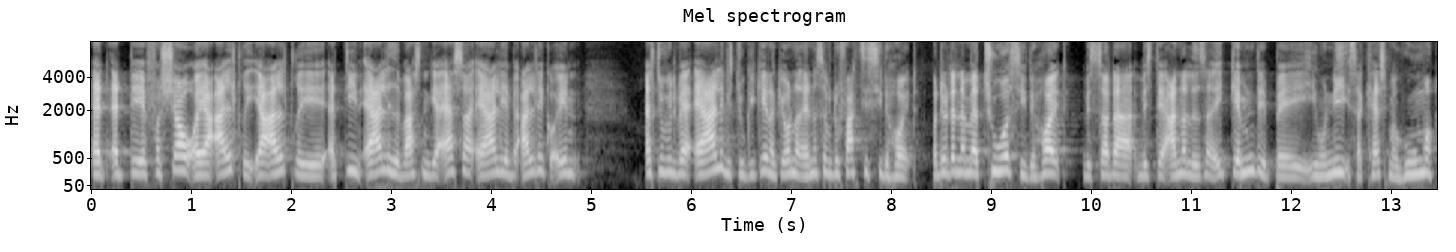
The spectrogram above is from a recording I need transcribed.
at, at det er for sjov, og jeg aldrig, jeg aldrig, at din ærlighed var sådan, jeg er så ærlig, jeg vil aldrig gå ind Altså, du ville være ærlig, hvis du gik ind og gjorde noget andet, så vil du faktisk sige det højt. Og det er jo den der med at ture sige det højt, hvis, så der, hvis det er anderledes, og ikke gemme det bag ironi, sarkasme og humor,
